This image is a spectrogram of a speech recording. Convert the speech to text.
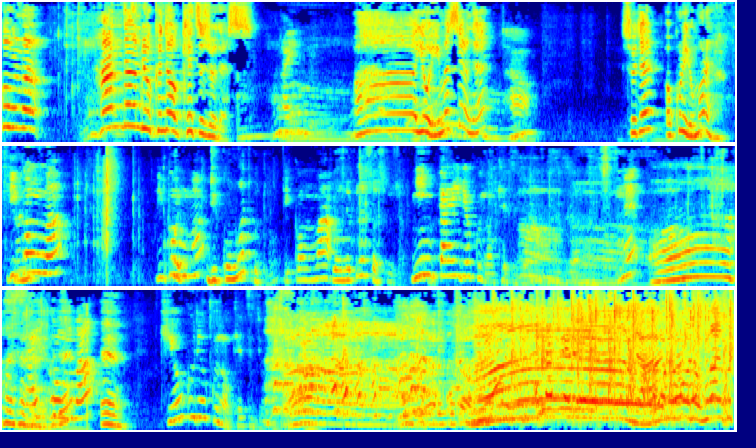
婚は判断力の欠如です。はい。あー、よう言いますよね。はそれで、あ、これ読まれへん。あ離婚は？離婚は？離婚はってこと？離婚は読んでください、そうじゃん。忍耐力の欠如。ね。あー、はいはいはい。再婚は？ええ。記憶力の欠如。あー、なるほど。うまいこと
